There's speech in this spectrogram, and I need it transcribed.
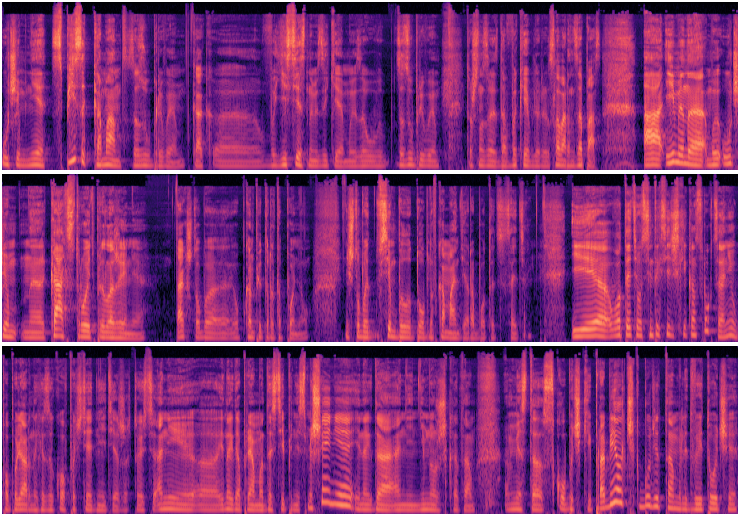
учим не список команд зазубриваем, как э, в естественном языке мы зазубриваем то, что называется да, vocabulary, словарный запас, а именно мы учим, э, как строить приложение так, чтобы э, компьютер это понял, и чтобы всем было удобно в команде работать с этим. И вот эти вот синтаксические конструкции, они у популярных языков почти одни и те же. То есть они э, иногда прямо до степени смешения, иногда они немножечко там вместо скобочки пробелчик будет там или двоеточие,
